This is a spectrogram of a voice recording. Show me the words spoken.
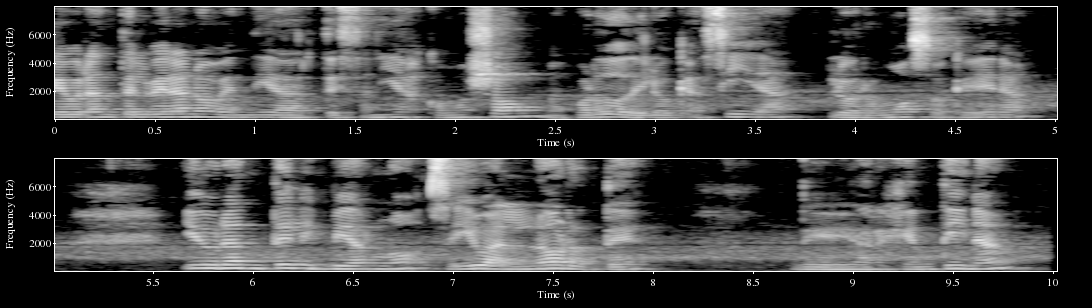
que durante el verano vendía artesanías como yo, me acuerdo de lo que hacía, lo hermoso que era, y durante el invierno se iba al norte de Argentina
